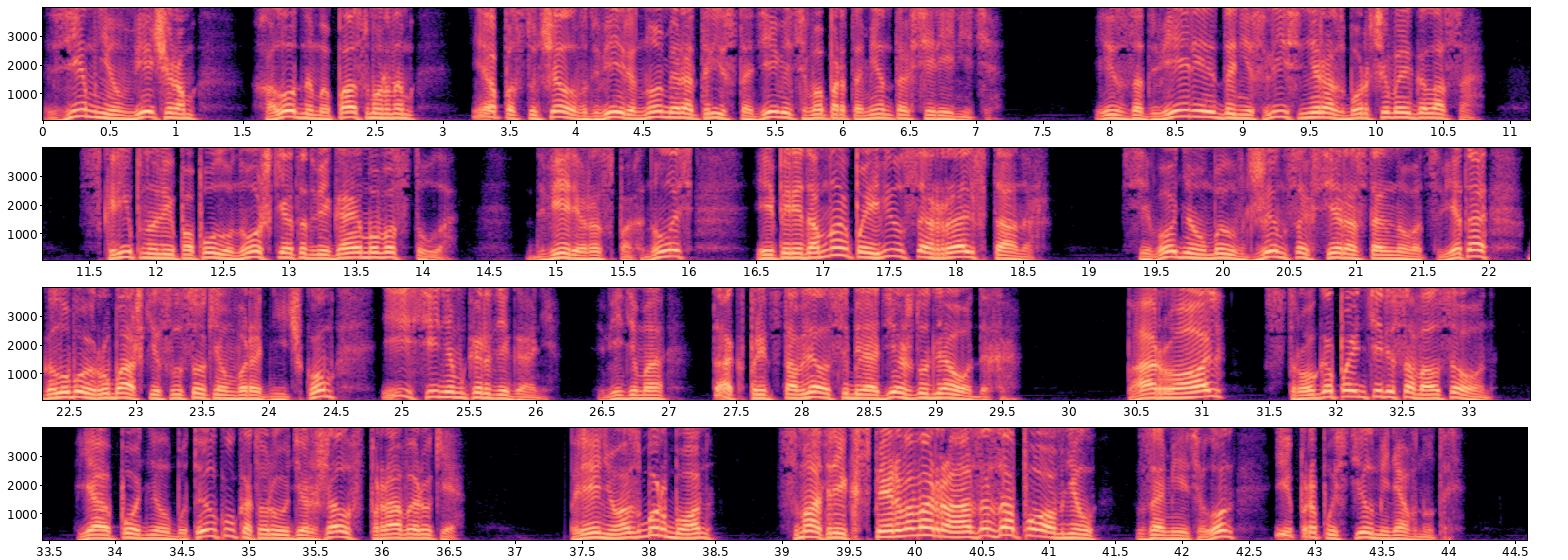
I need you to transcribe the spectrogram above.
Зимним вечером, холодным и пасмурным, я постучал в дверь номера 309 в апартаментах Сиренити. Из-за двери донеслись неразборчивые голоса. Скрипнули по полу ножки отодвигаемого стула. Дверь распахнулась, и передо мной появился Ральф Таннер. Сегодня он был в джинсах серо-стального цвета, голубой рубашке с высоким воротничком и синем кардигане. Видимо, так представлял себе одежду для отдыха. «Пароль!» — строго поинтересовался он. Я поднял бутылку, которую держал в правой руке. «Принёс бурбон. Смотри, с первого раза запомнил!» — заметил он и пропустил меня внутрь.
